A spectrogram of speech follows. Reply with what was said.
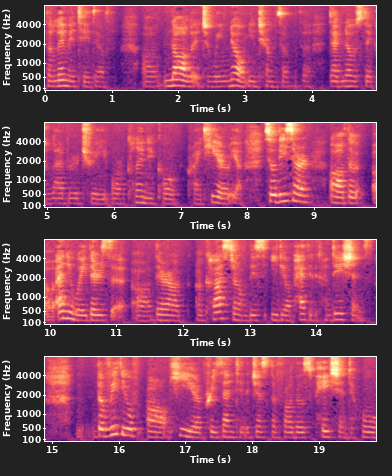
the limited of uh, knowledge we know in terms of the diagnostic laboratory or clinical criteria. So these are uh, the uh, anyway. There's uh, there are a cluster of these idiopathic conditions. The video uh, here presented just for those patients who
